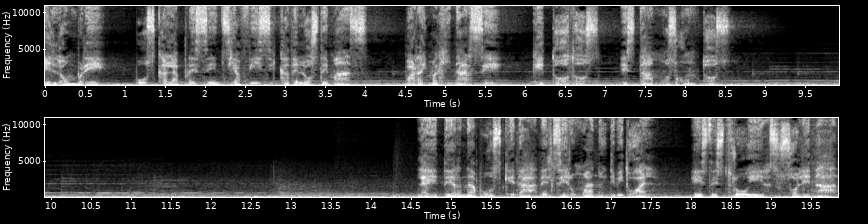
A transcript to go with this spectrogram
El hombre busca la presencia física de los demás para imaginarse que todos estamos juntos. La eterna búsqueda del ser humano individual es destruir su soledad.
